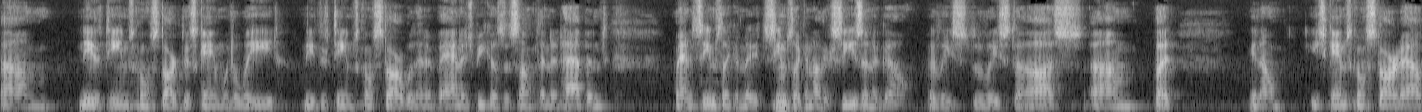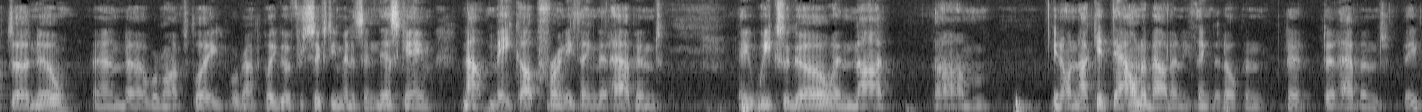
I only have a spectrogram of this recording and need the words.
um, neither team's going to start this game with a lead. Neither team's going to start with an advantage because of something that happened man, it seems like it seems like another season ago, at least at least to us. Um, but you know, each game's going to start out uh, new, and uh, we're going to have to play. We're going to have to play good for 60 minutes in this game, not make up for anything that happened eight weeks ago, and not um, you know not get down about anything that opened that that happened. Eight,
